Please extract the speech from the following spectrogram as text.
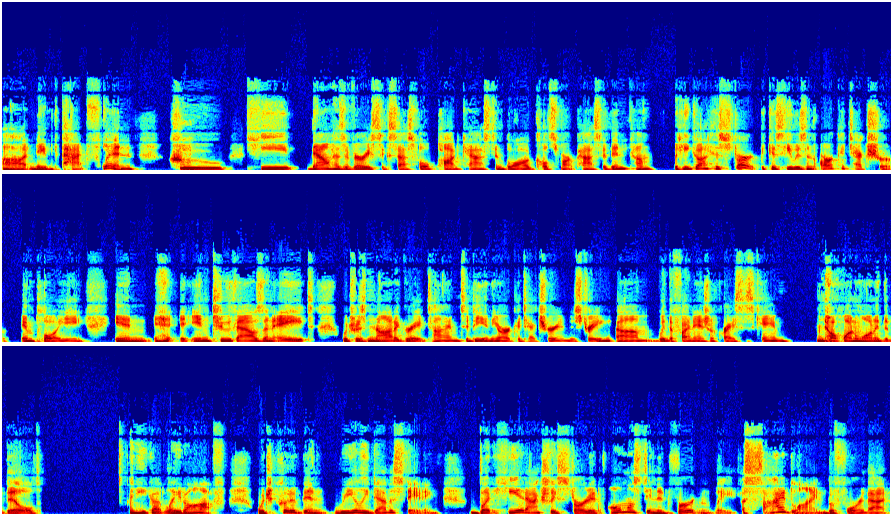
uh, named Pat Flynn, who hmm. he now has a very successful podcast and blog called Smart Passive Income. But he got his start because he was an architecture employee in in 2008, which was not a great time to be in the architecture industry. Um, when the financial crisis came, no one wanted to build and he got laid off, which could have been really devastating. But he had actually started almost inadvertently a sideline before that.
